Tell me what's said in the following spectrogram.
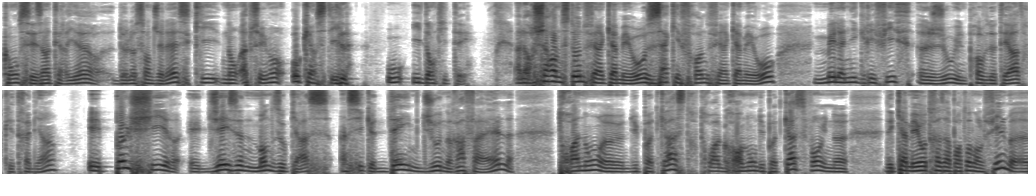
qu'ont ces intérieurs de Los Angeles qui n'ont absolument aucun style ou identité. Alors Sharon Stone fait un caméo, Zac Efron fait un caméo, Mélanie Griffith euh, joue une prof de théâtre qui est très bien, et Paul Scheer et Jason Manzoukas, ainsi que Dame June Raphael, trois noms euh, du podcast, trois grands noms du podcast, font euh, des caméos très importants dans le film. Euh,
